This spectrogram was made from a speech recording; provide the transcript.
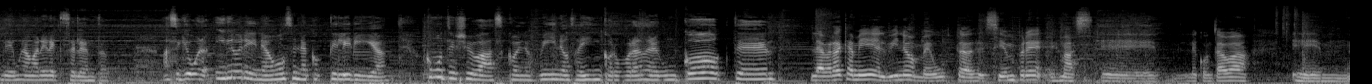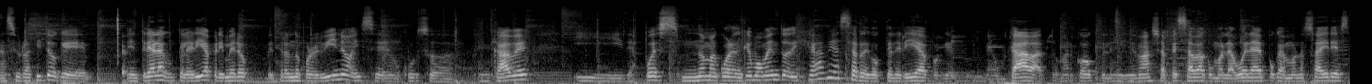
de una manera excelente. Así que bueno, y Lorena, vos en la coctelería, ¿cómo te llevas con los vinos ahí incorporando en algún cóctel? La verdad que a mí el vino me gusta desde siempre. Es más, eh, le contaba eh, hace un ratito que entré a la coctelería primero entrando por el vino, hice un curso en CABE y después no me acuerdo en qué momento dije, ah, voy a hacer de coctelería porque me gustaba tomar cócteles y demás. Ya empezaba como la buena época en Buenos Aires,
